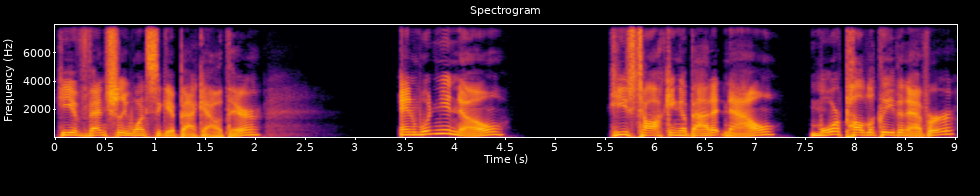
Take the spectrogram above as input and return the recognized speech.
He eventually wants to get back out there. And wouldn't you know, he's talking about it now more publicly than ever,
